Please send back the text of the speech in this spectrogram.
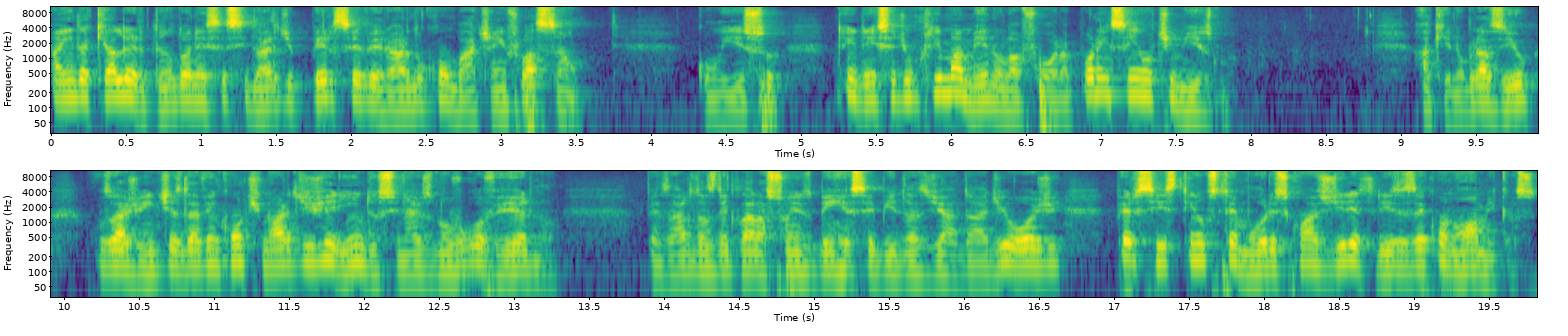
ainda que alertando a necessidade de perseverar no combate à inflação. Com isso, tendência de um clima ameno lá fora, porém sem otimismo. Aqui no Brasil, os agentes devem continuar digerindo os sinais do novo governo. Apesar das declarações bem recebidas de Haddad hoje, persistem os temores com as diretrizes econômicas,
